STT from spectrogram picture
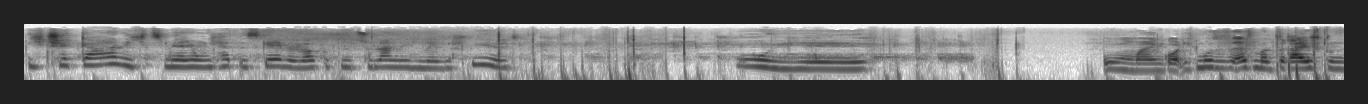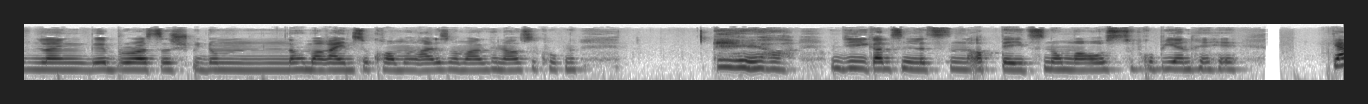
Ich check gar nichts mehr, Junge. Ich habe das Game einfach gefühlt zu lange nicht mehr gespielt. Oh je. Oh mein Gott, ich muss jetzt erstmal drei Stunden lang Bros. das Spiel, um nochmal reinzukommen und alles nochmal genau zu gucken. Ja, und die ganzen letzten Updates nochmal auszuprobieren. ja,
